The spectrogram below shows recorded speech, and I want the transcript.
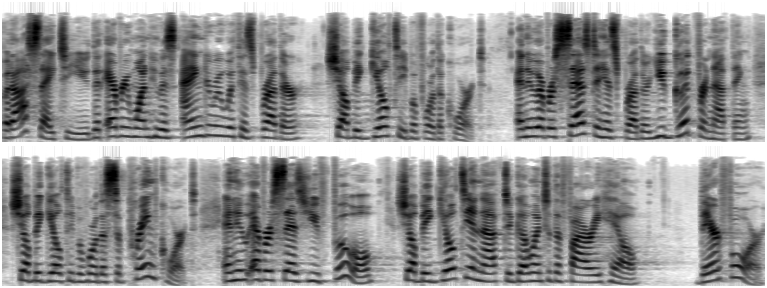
But I say to you that everyone who is angry with his brother shall be guilty before the court. And whoever says to his brother, You good for nothing, shall be guilty before the Supreme Court. And whoever says, You fool, shall be guilty enough to go into the fiery hell. Therefore,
